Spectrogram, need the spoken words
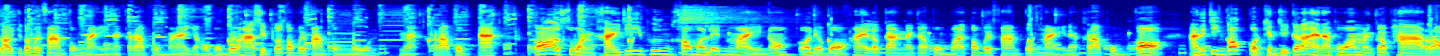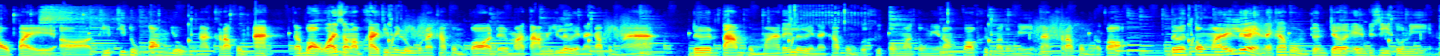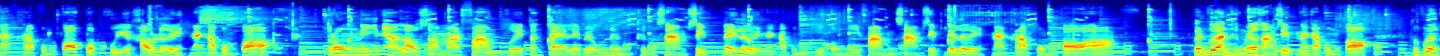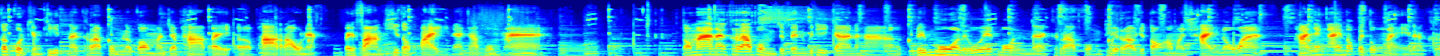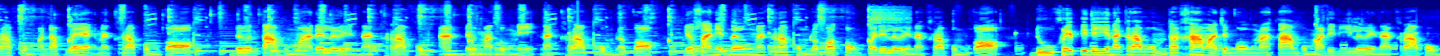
เราจะต้องไปฟาร์มตรงไหนนะครับผมอะอย่างของผมเวล50ก็ต้องไปฟาร์มตรงนู้นนะครับผมอะก็ส่วนใครที่เพิ่งเข้ามาเล่นใหม่เนาะก็เดี๋ยวบอกให้แล้วกันนะครับผมว่าต้องไปฟาร์มตรงไหนนะครับผมก็อันนี้จริงก็กดเข็มทิศก็ได้นะ เพราะว่ามันก็พาเราไปเอ่อทิศที่ถูกต้องอยู่นะครับผมอะแต่บอกไว้สำหรับใครที่ไม่รู้นะครับผมก็เดินมาตามนี้เลยนะครับผมอะ เดินตามผมมาได้เลยนะครับผมก็คือตรงมาตรงนี้เนาะก็ขึ้นมาตรงนี้นะครับผมแล้วก็เดินตรงมาเรื่อยๆนะครับผมจนเจอ NPC ตัวนี้นะครับผมก็กดคุยกับเขาเลยนะครับผมก็ตรงนี้เนี่ยเราสามารถฟาร์มเควสตั้งแต่เลเวล1ถึง30 ได้เลยนะครับผมคือตรงนี้ฟาร์มถึง 30 ได้เลยนะครับผมก็เพื่อนๆถึงเลเวล30 นะครับผมก็เพื่อนๆก็กดเข็มทิศนะครับผมแล้วก็มันจะพาไปเอ่อพาเราเนี่ยไปฟาร์มที่ต่อไปนะครับผมอ่ ต่อมานะครับผมจะเป็นวิธีการหาเรมัวหรือเวทมนต์นะครับ ผมที่เราจะต้องเอามาใช้เนาะว่า หายังไงต้องไปตรงไหนนะครับ ผมอันดับแรกนะครับ ผมก็เดินตามผมมาได้เลยนะครับ ผมอะเดินมาตรงนี้นะครับ ผมแล้วก็เลี้ยวซ้ายนิดนึงนะครับ ผมแล้วก็ตรงไปได้เลยนะครับ ผมก็ดูคลิปดีๆนะครับ ผมถ้าข้ามอาจจะงงนะตามผมมาดีๆเลยนะครับ ผม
